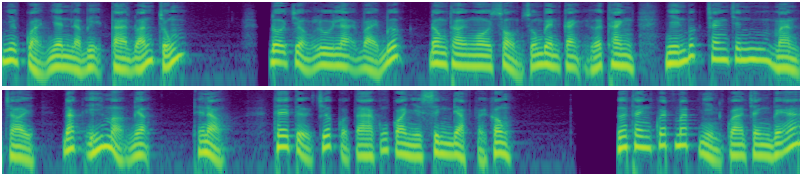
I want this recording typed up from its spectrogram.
nhưng quả nhiên là bị ta đoán trúng. Đội trưởng lùi lại vài bước, đồng thời ngồi xổm xuống bên cạnh hứa thanh, nhìn bức tranh trên màn trời, đắc ý mở miệng. Thế nào? Thê tử trước của ta cũng coi như xinh đẹp phải không? Hứa thanh quét mắt nhìn qua tranh vẽ,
